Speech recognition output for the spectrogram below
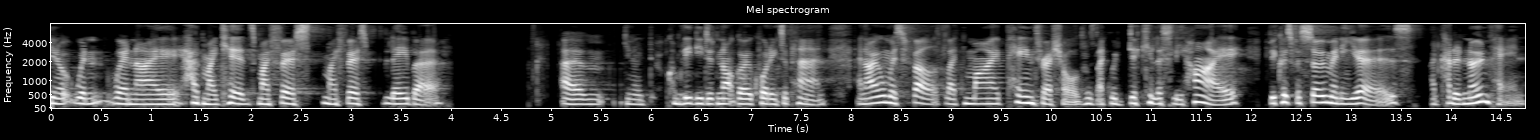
you know, when when I had my kids, my first my first labor, um, you know, completely did not go according to plan, and I almost felt like my pain threshold was like ridiculously high because for so many years I'd kind of known pain,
